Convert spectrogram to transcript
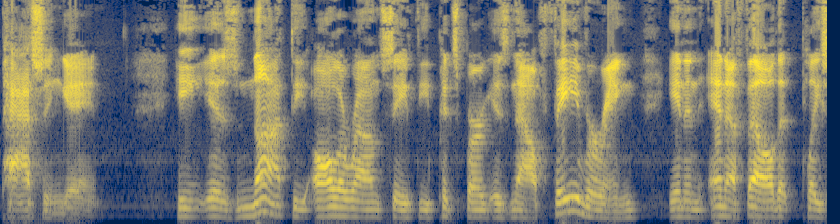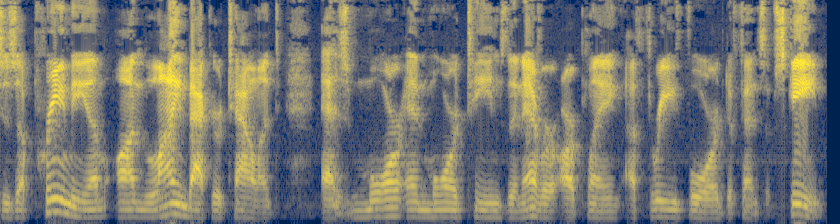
passing game. He is not the all around safety Pittsburgh is now favoring in an NFL that places a premium on linebacker talent as more and more teams than ever are playing a 3 4 defensive scheme.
